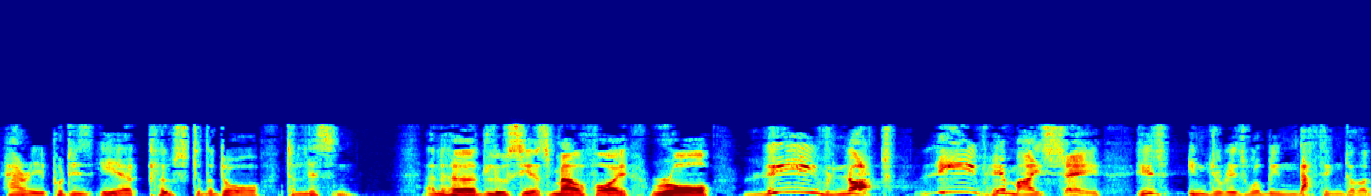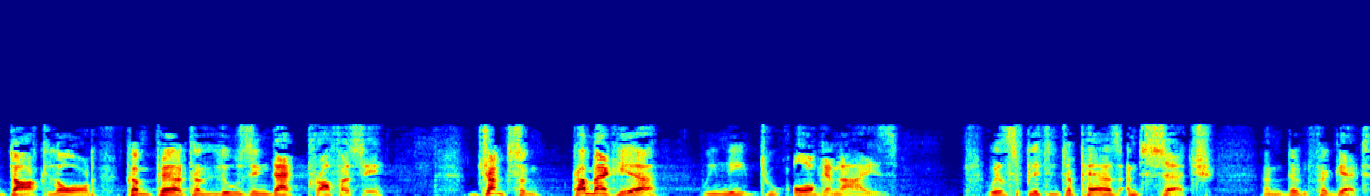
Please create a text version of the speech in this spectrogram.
Harry put his ear close to the door to listen, and heard Lucius Malfoy roar, Leave Nott! Leave him, I say! His injuries will be nothing to the Dark Lord compared to losing that prophecy. Jugson, come back here. We need to organize. We'll split into pairs and search. And don't forget,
